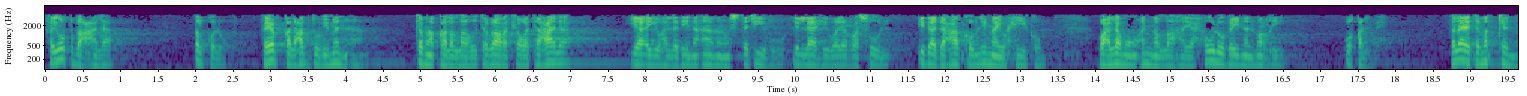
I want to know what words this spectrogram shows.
فيطبع على القلوب فيبقى العبد بمنأى كما قال الله تبارك وتعالى يا أيها الذين آمنوا استجيبوا لله وللرسول إذا دعاكم لما يحييكم. واعلموا أن الله يحول بين المرء وقلبه فلا يتمكن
